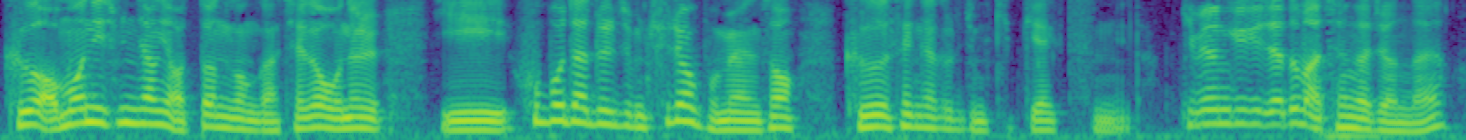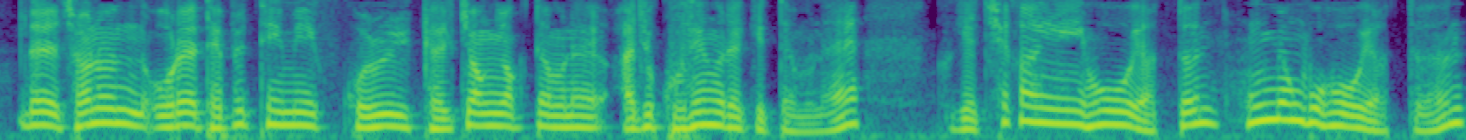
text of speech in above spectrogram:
그 어머니 심정이 어떤 건가 제가 오늘 이 후보자들 좀 추려보면서 그 생각을 좀 깊게 했습니다. 김현기 기자도 마찬가지였나요? 네, 저는 올해 대표팀이 골 결정력 때문에 아주 고생을 했기 때문에 그게 최강희 호였든 홍명보 호였든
